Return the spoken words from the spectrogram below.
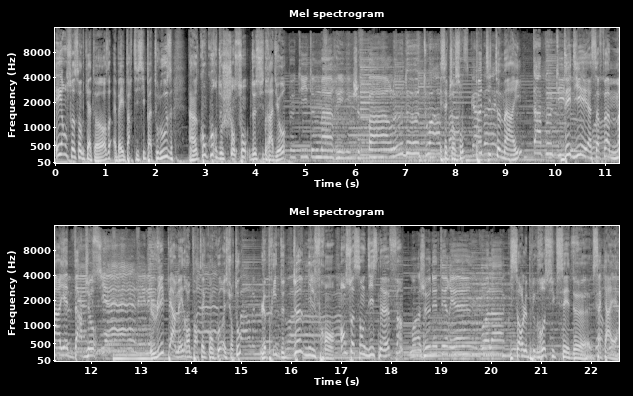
Et en 74, eh ben, il participe à Toulouse à un concours de chansons de Sud Radio. Petite Marie, je parle de toi. Et cette chanson, Petite Marie, petite dédiée à sa femme Mariette Darjo, lui permet de remporter le concours et surtout le prix de 2000 francs. En 79, Moi je n'étais rien, voilà. il sort le plus gros succès de sa carrière.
